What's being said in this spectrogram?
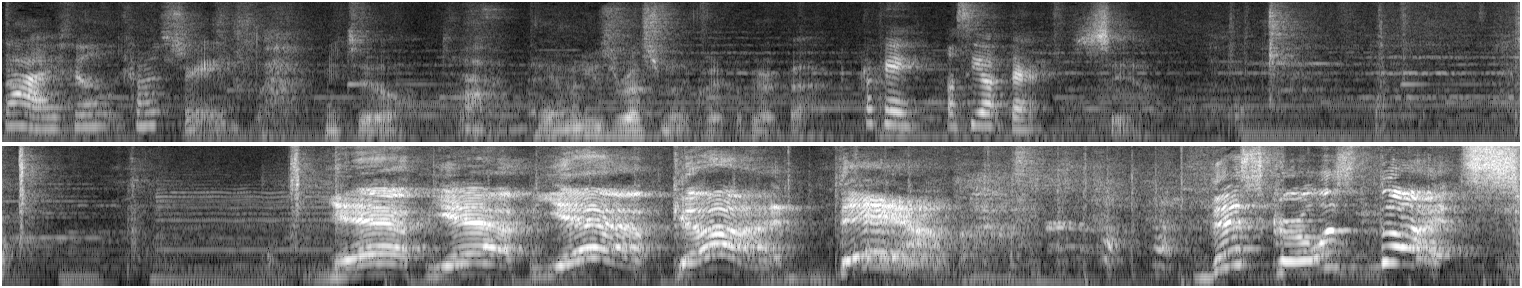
Yeah, I feel chemistry. Me too. Hey, I'm gonna use the restroom really quick. I'll be right back. Okay, I'll see you out there. See ya. Yap, yap, yap. God damn. This girl is nuts.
